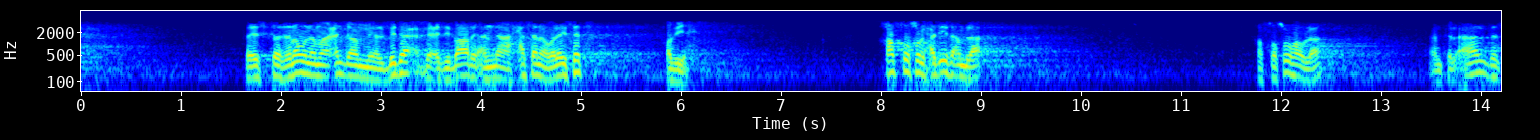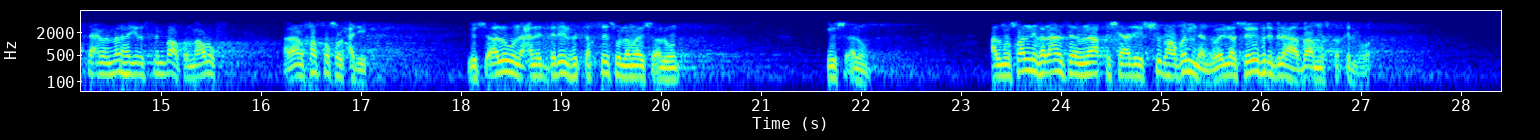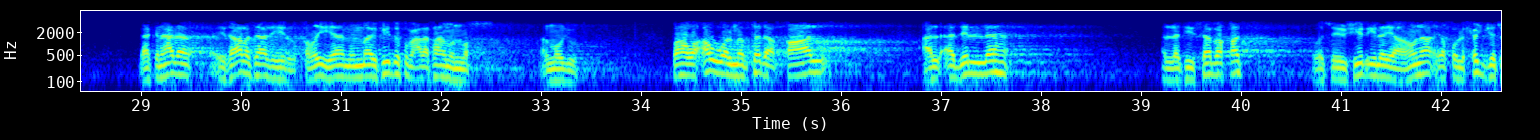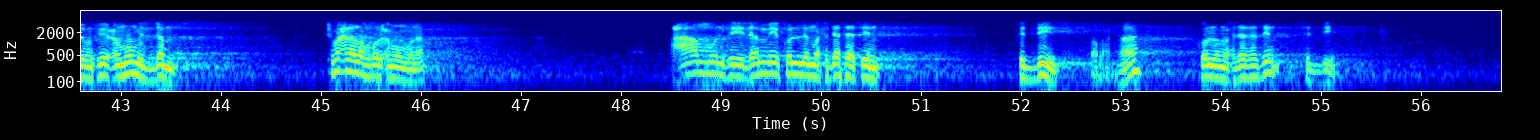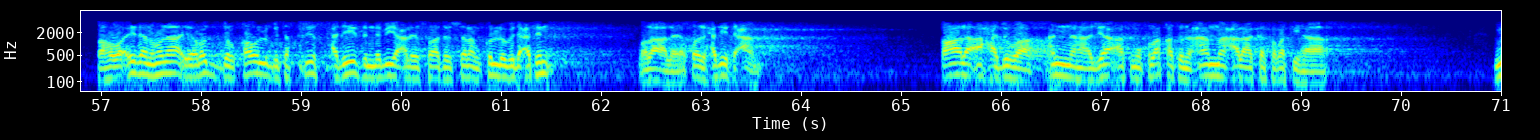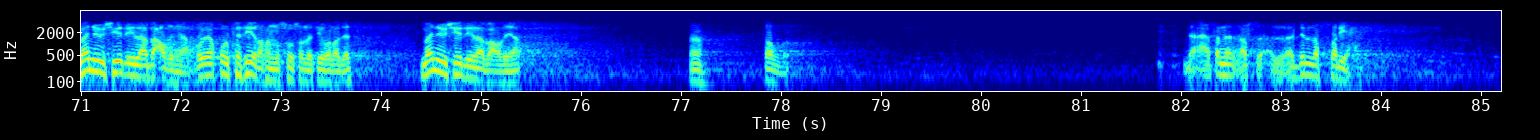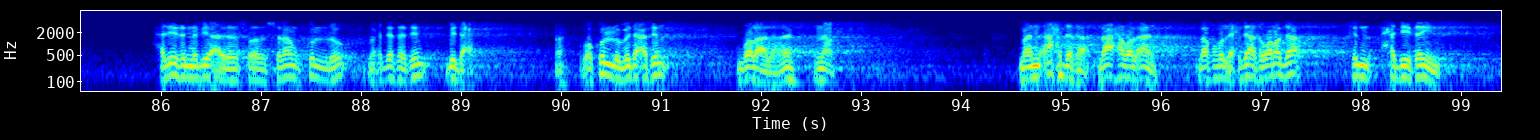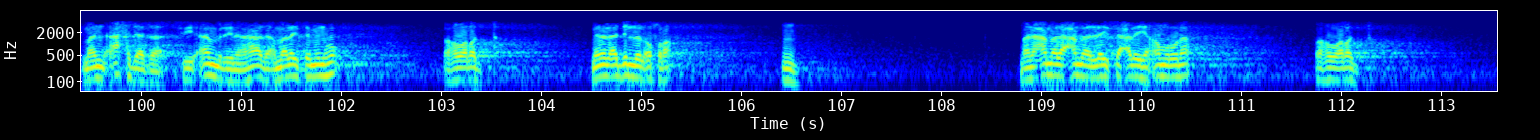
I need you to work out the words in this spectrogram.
فيستثنون ما عندهم من البدع باعتبار أنها حسنة وليست قبيح خصصوا الحديث أم لا؟ خصصوها أو لا؟ أنت الآن تستعمل منهج الاستنباط المعروف. الآن خصصوا الحديث. يسألون عن الدليل في التخصيص ولا ما يسألون؟ يسألون. المصنف الآن سيناقش هذه الشبهة ضمنا وإلا سيفرد لها باب مستقل هو. لكن هذا إثارة هذه القضية مما يفيدكم على فهم النص الموجود. فهو أول ما ابتدأ قال الأدلة التي سبقت وسيشير إليها هنا يقول حجة في عموم الذم إيش معنى لفظ العموم هنا؟ عام في ذم كل محدثة في الدين. طبعا ها؟ كل محدثة في الدين. فهو إذا هنا يرد القول بتخصيص حديث النبي عليه الصلاة والسلام كل بدعة ضلالة. يقول الحديث عام. قال أحدها أنها جاءت مطلقة عامة على كثرتها. من يشير إلى بعضها؟ هو يقول كثيرة النصوص التي وردت. من يشير إلى بعضها؟ ها تفضل. لا أعطنا الأدلة الصريحة. حديث النبي عليه الصلاة والسلام كل محدثة بدعة. وكل بدعة ضلالة. نعم. من أحدث لاحظ الآن لفظ الإحداث ورد في الحديثين. من أحدث في أمرنا هذا ما ليس منه؟ فهو رد. من الأدلة الأخرى؟ من عمل عملا ليس عليه أمرنا فهو رد.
